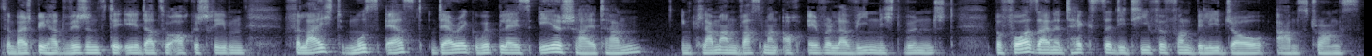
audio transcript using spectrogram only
Zum Beispiel hat Visions.de dazu auch geschrieben, vielleicht muss erst Derek Whipleys Ehe scheitern, in Klammern, was man auch Avril Lavigne nicht wünscht, bevor seine Texte die Tiefe von Billy Joe Armstrongs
